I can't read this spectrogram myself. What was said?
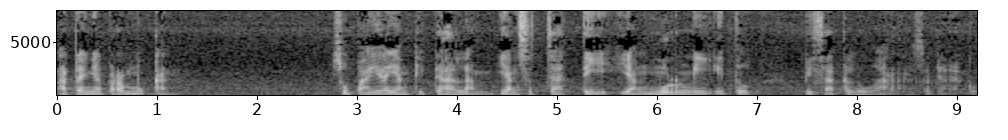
adanya peremukan? Supaya yang di dalam, yang sejati, yang murni itu bisa keluar, saudaraku.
